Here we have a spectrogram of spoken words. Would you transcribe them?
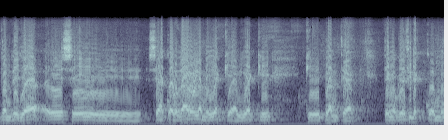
donde ya eh, se, acordaron las medidas que había que plantear. Tengo que decirles, como,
